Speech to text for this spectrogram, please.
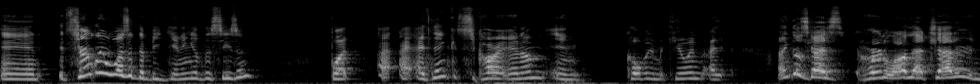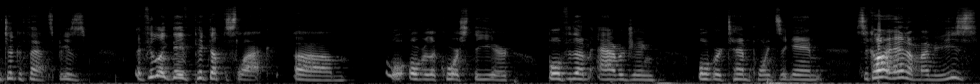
and it certainly was at the beginning of the season. But I, I think Sacar Anim and Koby McEwen, I, I think those guys heard a lot of that chatter and took offense because I feel like they've picked up the slack um, over the course of the year. Both of them averaging over 10 points a game. Sacar Anim, I mean, he's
